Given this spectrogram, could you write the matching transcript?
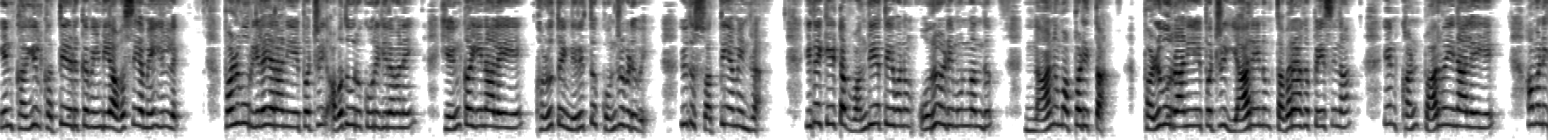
என் கையில் கத்தி எடுக்க வேண்டிய அவசியமே இல்லை. பழுவூர் இளையராணியை பற்றி அவதூறு கூறுகிறவனை என் கையினாலேயே கழுத்தை நெறித்து கொன்று விடுவேன் இது சத்தியம் என்றார் இதை கேட்ட வந்தியத்தேவனும் ஒரு அடி முன் வந்து நானும் அப்படித்தான். பழுவூர் ராணியை பற்றி யாரேனும் தவறாக பேசினால் என் கண் பார்வையினாலேயே அவனை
